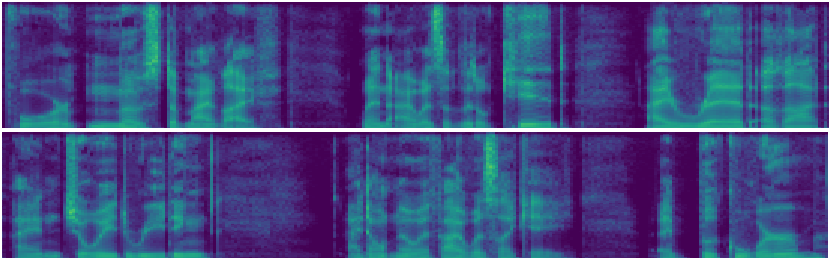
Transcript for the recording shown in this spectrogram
for most of my life. When I was a little kid, I read a lot. I enjoyed reading. I don't know if I was like a a bookworm.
